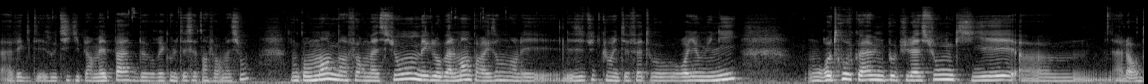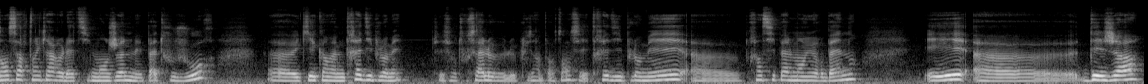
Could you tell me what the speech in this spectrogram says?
avec des outils qui permettent pas de récolter cette information. Donc on manque d'informations, mais globalement, par exemple, dans les, études qui ont été faites au Royaume-Uni, on retrouve quand même une population qui est, alors dans certains cas relativement jeune, mais pas toujours, qui est quand même très diplômée. C'est surtout ça le, plus important, c'est très diplômée, principalement urbaine, et euh, déjà,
